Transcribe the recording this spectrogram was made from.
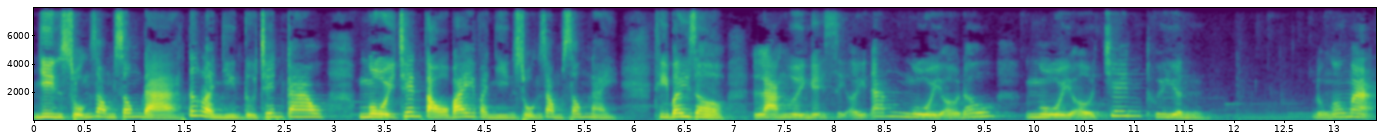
Nhìn xuống dòng sông Đà, tức là nhìn từ trên cao, ngồi trên tàu bay và nhìn xuống dòng sông này. Thì bây giờ là người nghệ sĩ ấy đang ngồi ở đâu? Ngồi ở trên thuyền. Đúng không ạ?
